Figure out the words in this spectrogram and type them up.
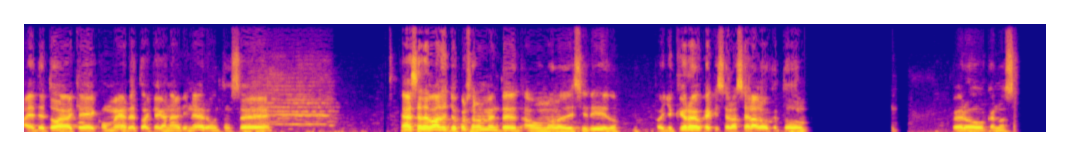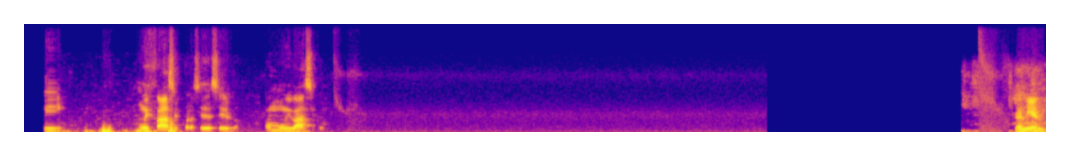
"Ay, de todo hay que comer, de todo hay que ganar dinero. Entonces, ese debate yo personalmente aún no lo he decidido. Pero yo creo que quisiera hacer algo que todo, pero que no sea muy fácil, por así decirlo, o muy básico. Daniel,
